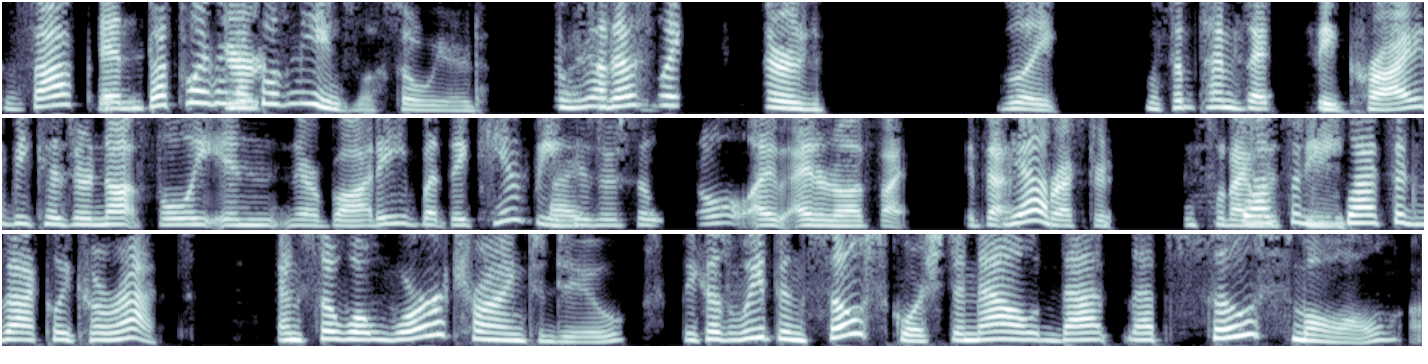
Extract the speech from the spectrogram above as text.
Exactly. And that's why they make those memes look so weird. So that's why they're like, sometimes I, they cry because they're not fully in their body, but they can't be right. because they're so little. I, I don't know if I, if that's yes. correct or that's what that's I was seeing. That's exactly correct. And so what we're trying to do, because we've been so squished and now that that's so small uh,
